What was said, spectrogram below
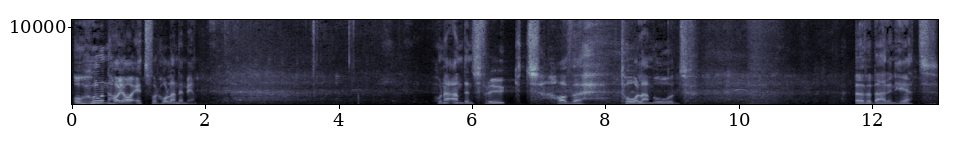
Och hon har jag ett förhållande med. Hon har andens frukt av eh, tålamod, överbärenhet.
